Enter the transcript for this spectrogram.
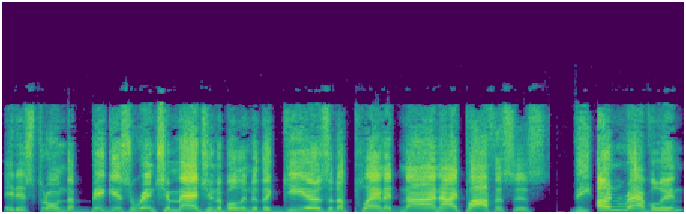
it has thrown the biggest wrench imaginable into the gears of the Planet Nine hypothesis. The unraveling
